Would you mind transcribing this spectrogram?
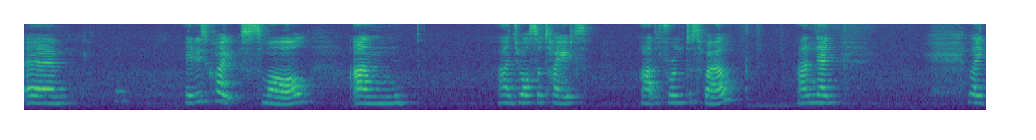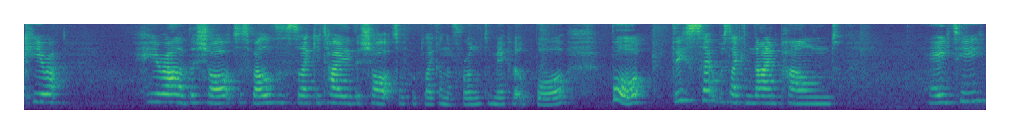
Um, it is quite small, and, and you also tie it at the front as well. And then, like, here here are the shorts as well. It's like you tie the shorts up like on the front and make a little bow. But this set was like £9.80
